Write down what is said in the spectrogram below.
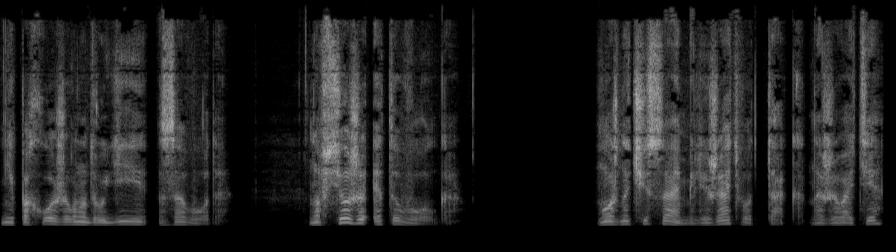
не похожего на другие завода. Но все же это Волга. Можно часами лежать вот так на животе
